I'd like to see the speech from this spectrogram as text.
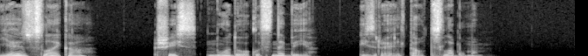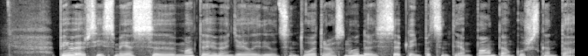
Jēzus laikā šis nodoklis nebija Izraēļa tautas labumam. Pievērsīsimies Mateja evaņģēlī 22. nodaļas 17. pantam, kurš skan tā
